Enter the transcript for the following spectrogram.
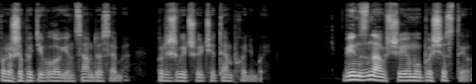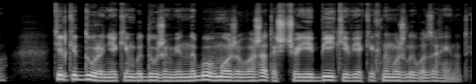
прошепотів Логін сам до себе, пришвидшуючи темп ходьби. Він знав, що йому пощастило. Тільки дурень, яким би дужим він не був, може вважати, що є бійки, в яких неможливо загинути.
